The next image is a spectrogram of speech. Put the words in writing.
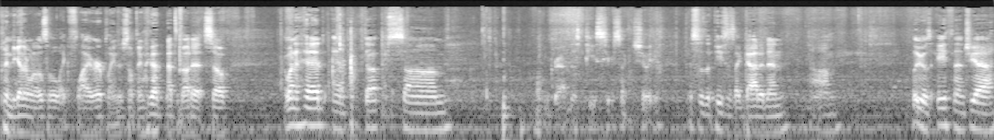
putting together one of those little like fly airplanes or something like that. That's about it. So I went ahead and picked up some. Grab this piece here so I can show you. This is the pieces I got it in. Um, I believe it was eighth inch. Yeah,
